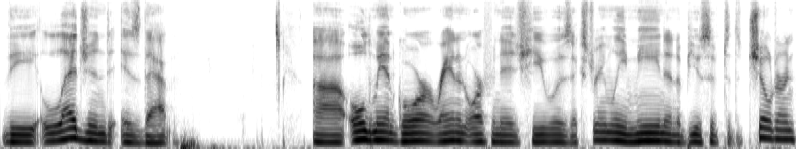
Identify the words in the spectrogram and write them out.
the legend is that uh, old man Gore ran an orphanage. He was extremely mean and abusive to the children.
